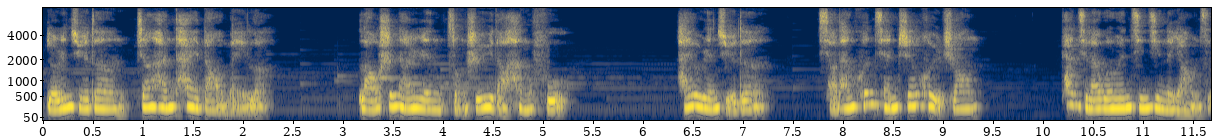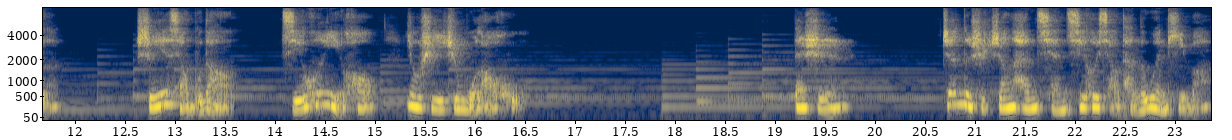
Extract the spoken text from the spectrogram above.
有人觉得张涵太倒霉了，老实男人总是遇到悍妇；还有人觉得小谭婚前真会装，看起来文文静静的样子，谁也想不到结婚以后又是一只母老虎。但是，真的是张涵前妻和小谭的问题吗？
